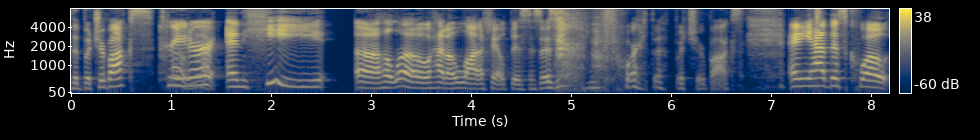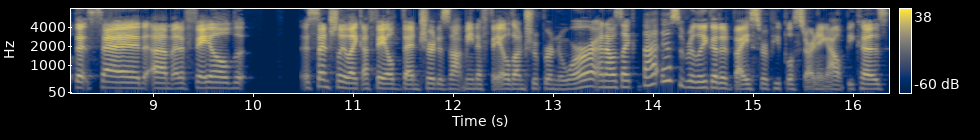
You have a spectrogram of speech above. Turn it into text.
the Butcher Box creator. Oh, yeah. And he, uh, hello, had a lot of failed businesses before the Butcher Box. And he had this quote that said, um, and a failed essentially like a failed venture does not mean a failed entrepreneur. And I was like, that is really good advice for people starting out because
